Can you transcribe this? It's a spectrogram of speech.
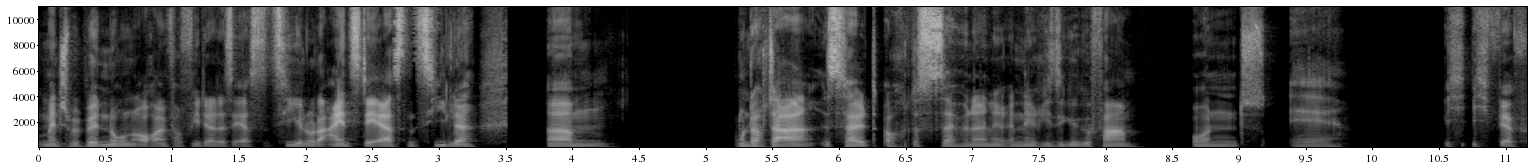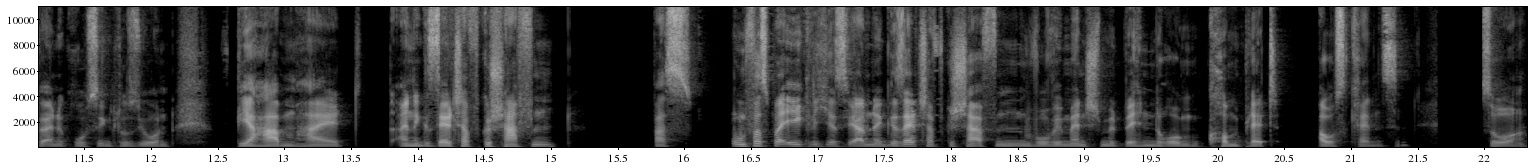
Menschen mit Behinderung auch einfach wieder das erste Ziel oder eins der ersten Ziele. Ähm, und auch da ist halt auch, das ist einfach eine, eine riesige Gefahr. Und äh, ich, ich wäre für eine große Inklusion. Wir haben halt eine Gesellschaft geschaffen, was unfassbar eklig ist. Wir haben eine Gesellschaft geschaffen, wo wir Menschen mit Behinderung komplett ausgrenzen. So,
